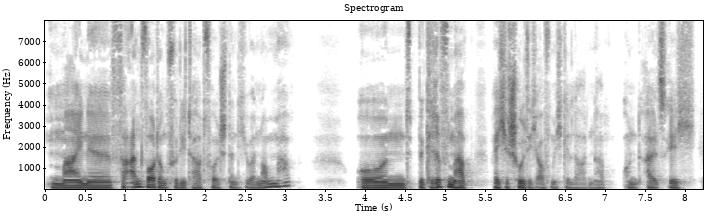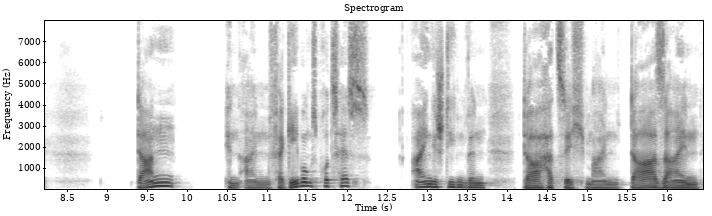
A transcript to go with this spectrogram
meine Verantwortung für die Tat vollständig übernommen habe und begriffen habe, welche Schuld ich auf mich geladen habe. Und als ich dann in einen Vergebungsprozess eingestiegen bin, da hat sich mein Dasein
